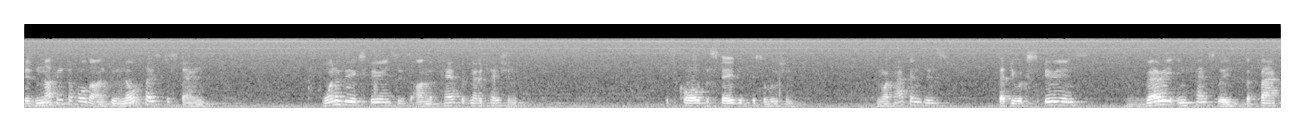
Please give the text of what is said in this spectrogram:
There's nothing to hold on to, no place to stand. One of the experiences on the path of meditation, it's called the stage of dissolution. And what happens is that you experience very intensely the fact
